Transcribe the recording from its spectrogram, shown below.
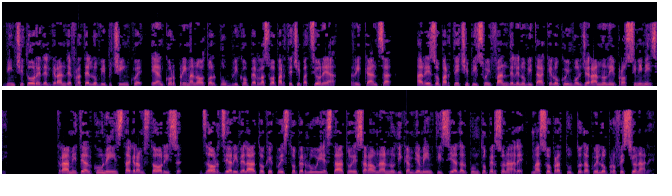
vincitore del Grande Fratello VIP 5 e ancor prima noto al pubblico per la sua partecipazione a Riccanza, ha reso partecipi i suoi fan delle novità che lo coinvolgeranno nei prossimi mesi. Tramite alcune Instagram Stories, Zorzi ha rivelato che questo per lui è stato e sarà un anno di cambiamenti sia dal punto personale, ma soprattutto da quello professionale.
